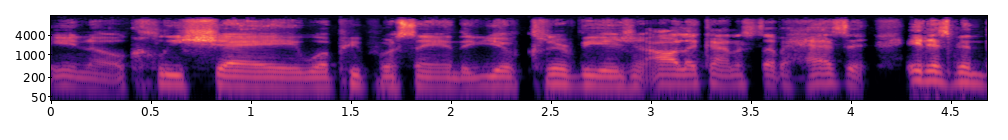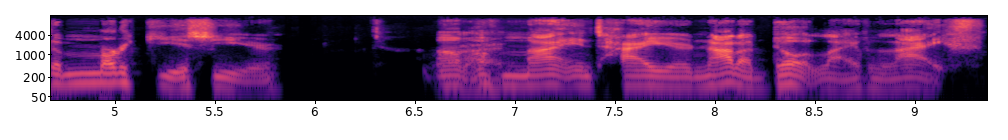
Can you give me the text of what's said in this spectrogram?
you know cliche what people are saying that you have clear vision all that kind of stuff hasn't it has been the murkiest year um, of my entire not adult life life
